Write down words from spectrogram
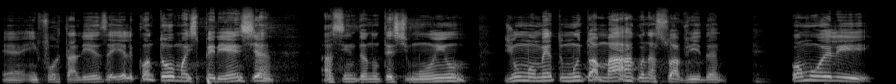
é, em Fortaleza. E ele contou uma experiência, assim, dando um testemunho de um momento muito amargo na sua vida como ele,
